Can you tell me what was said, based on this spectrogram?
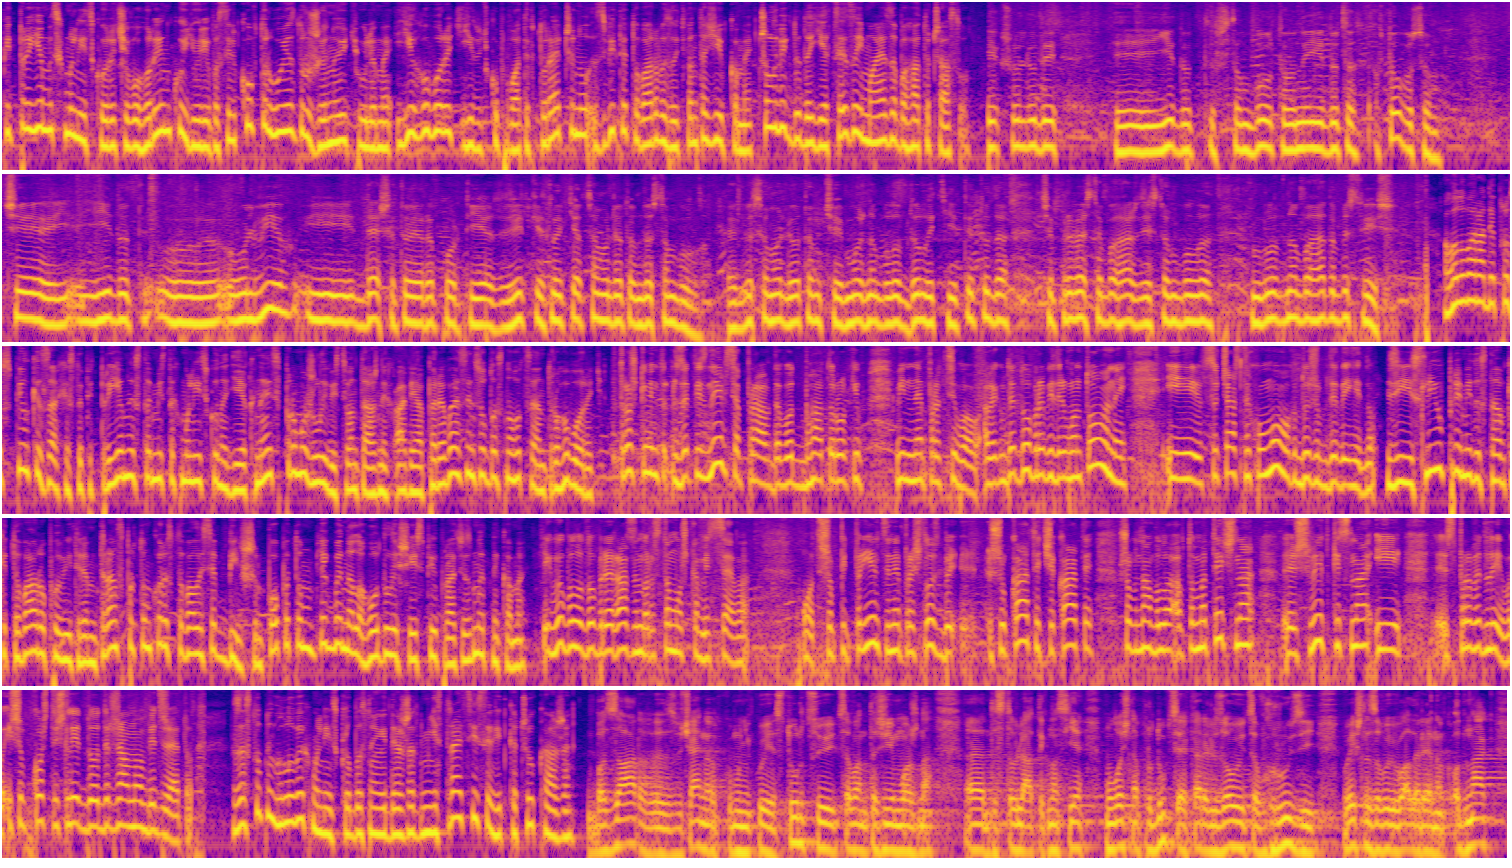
Підприємець Хмельницького речового ринку Юрій Васильков торгує з дружиною тюлями. Їх, говорить, їдуть купувати в Туреччину, звідти товар везуть вантажівками. Чоловік додає, це займає забагато часу. Якщо люди е, їдуть в Стамбул, то вони їдуть автобусом чи їдуть у, Львів і де ще той аеропорт є, звідки летять самольотом до Стамбулу. Якби самольотом, чи можна було б долетіти туди, чи привезти багаж зі Стамбула, було б набагато швидше. Голова ради профспілки захисту підприємництва міста Хмельницького Надія Кнець про можливість вантажних авіаперевезень з обласного центру говорить. Трошки він запізнився, правда, бо багато років він не працював. Але буде добре відремонтований і в сучасних умовах дуже буде вигідно. З її слів, прямі доставки товару повітряним транспортом користувалися б більшим попитом, якби налагодили ще й співпрацю з митниками. Якби було добре разом розтаможка місцева, от щоб підприємці не прийшлось би шукати, чекати, щоб вона була автоматична, е, швидкісна і е, справедлива, і щоб кошти йшли до державного бюджету. Заступник голови Хмельницької обласної держадміністрації Сергій Ткачук каже. Базар, е, звичайно, комунікує з Турцією. Це вантажі можна е, доставляти. У нас є молочна продукція, яка реалізовується в Грузії. Вийшли, завоювали ринок. Однак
